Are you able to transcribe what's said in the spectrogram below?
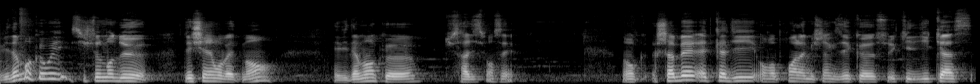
Évidemment que oui. Si je te demande de déchirer mon vêtement, évidemment que tu seras dispensé. Donc, Shaber et Kadi, on reprend la Mishnah qui disait que celui qui dit casse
